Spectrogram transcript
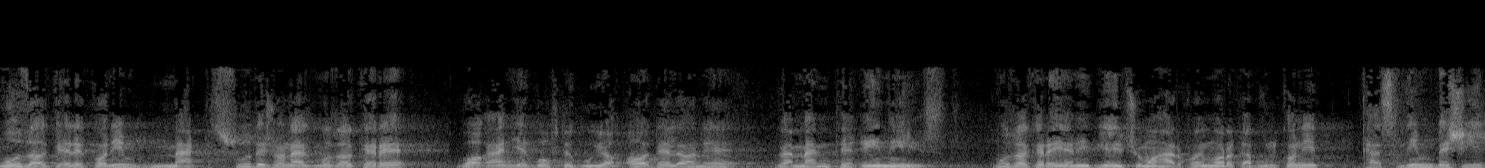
مذاکره کنیم مقصودشون از مذاکره واقعا یه گفتگوی عادلانه و منطقی نیست. مذاکره یعنی بیایید شما حرفای ما رو قبول کنید تسلیم بشید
